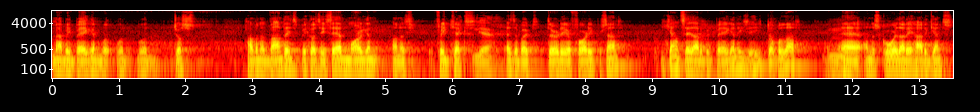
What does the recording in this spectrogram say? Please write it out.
maybe Beggan would, would, would just have an advantage because he said Morgan on his free kicks yeah. is about 30 or 40%. You can't say that about Beggan, he's, he's double that. Mm. Uh, and the score that he had against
